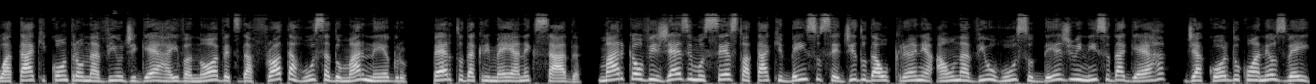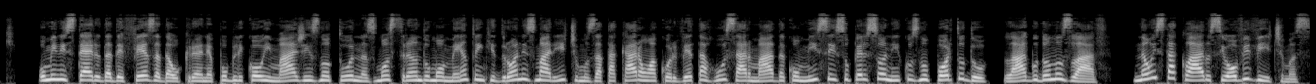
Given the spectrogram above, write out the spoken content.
o ataque contra o navio de guerra Ivanovets da frota russa do Mar Negro, perto da Crimeia anexada, marca o 26º ataque bem-sucedido da Ucrânia a um navio russo desde o início da guerra, de acordo com a Newsweek. O Ministério da Defesa da Ucrânia publicou imagens noturnas mostrando o momento em que drones marítimos atacaram a corveta russa armada com mísseis supersônicos no porto do Lago Donuslav. Não está claro se houve vítimas.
